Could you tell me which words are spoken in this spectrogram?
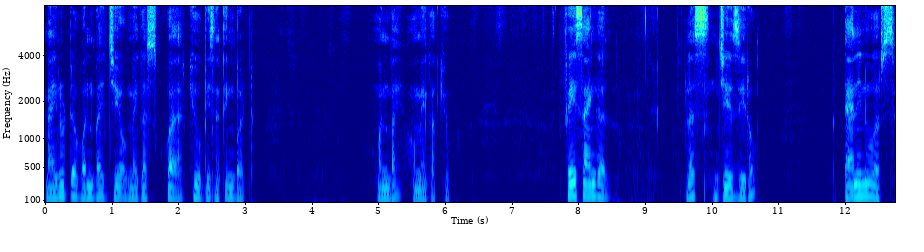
Magnitude of 1 by j omega square cube is nothing but 1 by omega cube. Phase angle plus j0 tan inverse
